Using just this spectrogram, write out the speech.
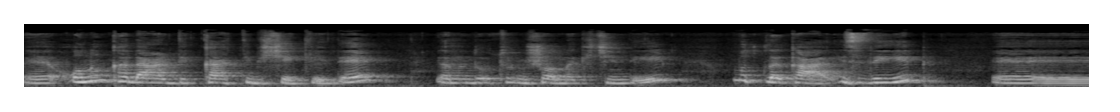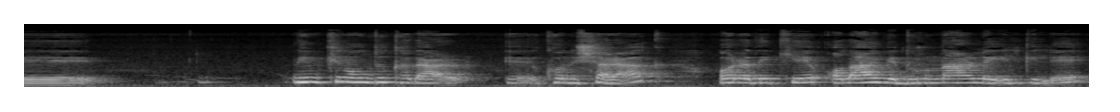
e, onun kadar dikkatli bir şekilde yanında oturmuş olmak için değil, mutlaka izleyip mümkün olduğu kadar e, konuşarak oradaki olay ve durumlarla ilgili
